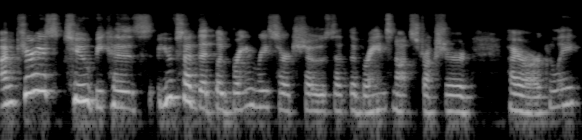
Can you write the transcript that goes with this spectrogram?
I'm curious too, because you've said that like brain research shows that the brain's not structured hierarchically.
